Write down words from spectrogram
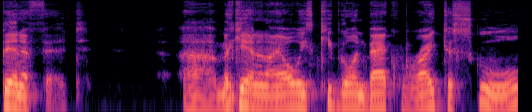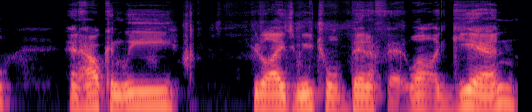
benefit. Um, again, and I always keep going back right to school and how can we utilize mutual benefit? Well, again,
